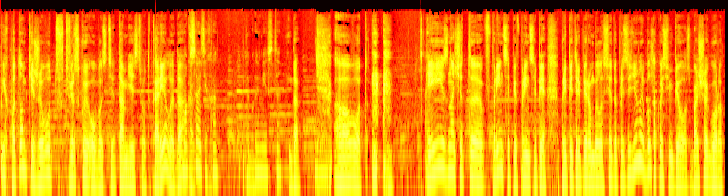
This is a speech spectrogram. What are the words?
их потомки живут в Тверской области. Там есть вот Карелы, да? как- Максатиха. Такое место. да. А, вот. И, значит, э, в принципе, в принципе, при Петре Первом было все это произведено, и был такой симбиоз. Большой город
